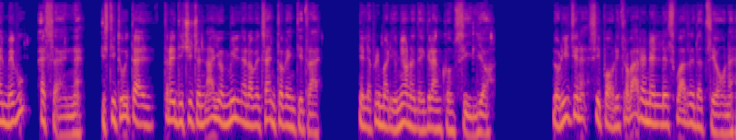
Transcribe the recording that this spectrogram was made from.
MVSN, istituita il 13 gennaio 1923, nella prima riunione del Gran Consiglio. L'origine si può ritrovare nelle squadre d'azione,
